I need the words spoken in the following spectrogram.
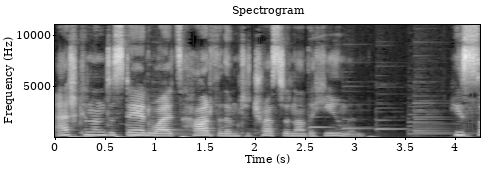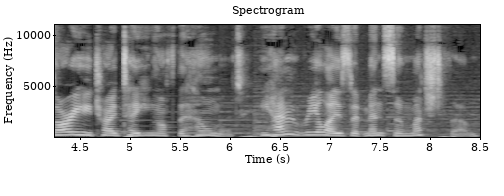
Ash can understand why it's hard for them to trust another human. He's sorry he tried taking off the helmet, he hadn't realized it meant so much to them.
